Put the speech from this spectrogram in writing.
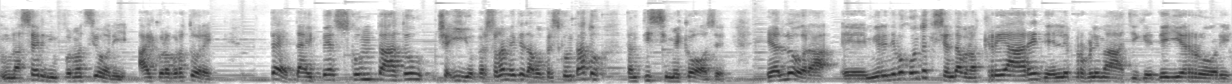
una serie di informazioni al collaboratore te dai per scontato, cioè io personalmente davo per scontato tantissime cose e allora eh, mi rendevo conto che si andavano a creare delle problematiche, degli errori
